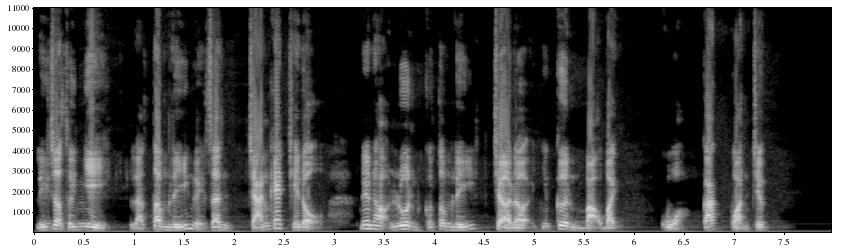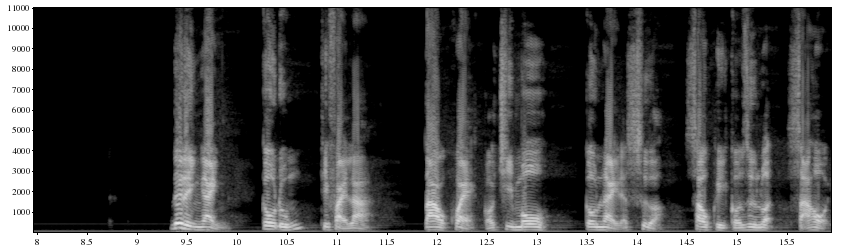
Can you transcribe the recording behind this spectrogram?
Lý do thứ nhì là tâm lý người dân chán ghét chế độ nên họ luôn có tâm lý chờ đợi những cơn bạo bệnh của các quan chức. Đây là hình ảnh, câu đúng thì phải là tao khỏe có chi mô, câu này đã sửa sau khi có dư luận xã hội.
